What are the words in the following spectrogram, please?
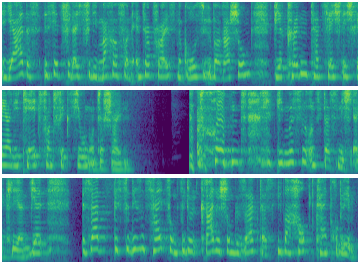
ja, das ist jetzt vielleicht für die Macher von Enterprise eine große Überraschung. Wir können tatsächlich Realität von Fiktion unterscheiden. Und die müssen uns das nicht erklären. Wir, es war bis zu diesem Zeitpunkt, wie du gerade schon gesagt hast, überhaupt kein Problem.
